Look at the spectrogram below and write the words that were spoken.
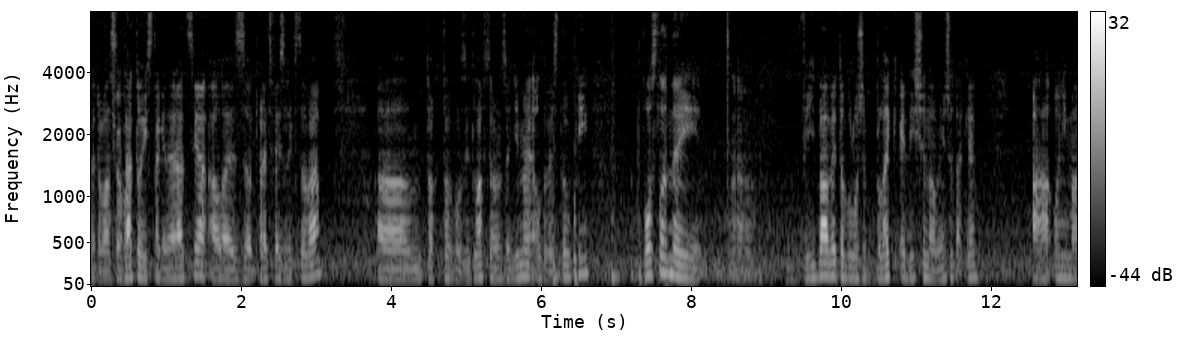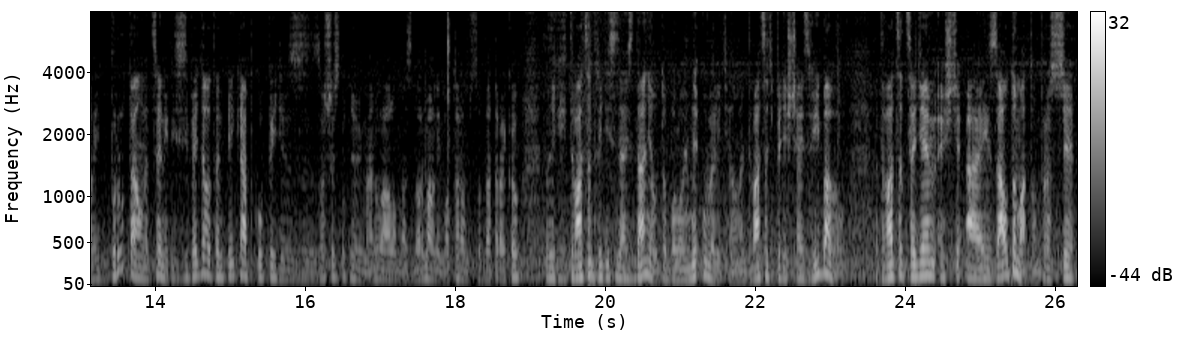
teda vlastne Čoho? táto istá generácia, ale z pred faceliftová um, tohto vozidla, v ktorom sedíme, L200. V poslednej uh, výbave to bolo, že Black Edition alebo niečo také. A oni mali brutálne ceny. Ty si vedel ten pick-up kúpiť so 6-stupňovým manuálom a s normálnym motorom 102.3 za nejakých 23 tisíc aj s daňou. To bolo neuveriteľné. 25 ešte aj s výbavou. A 27 ešte aj s automatom. Proste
